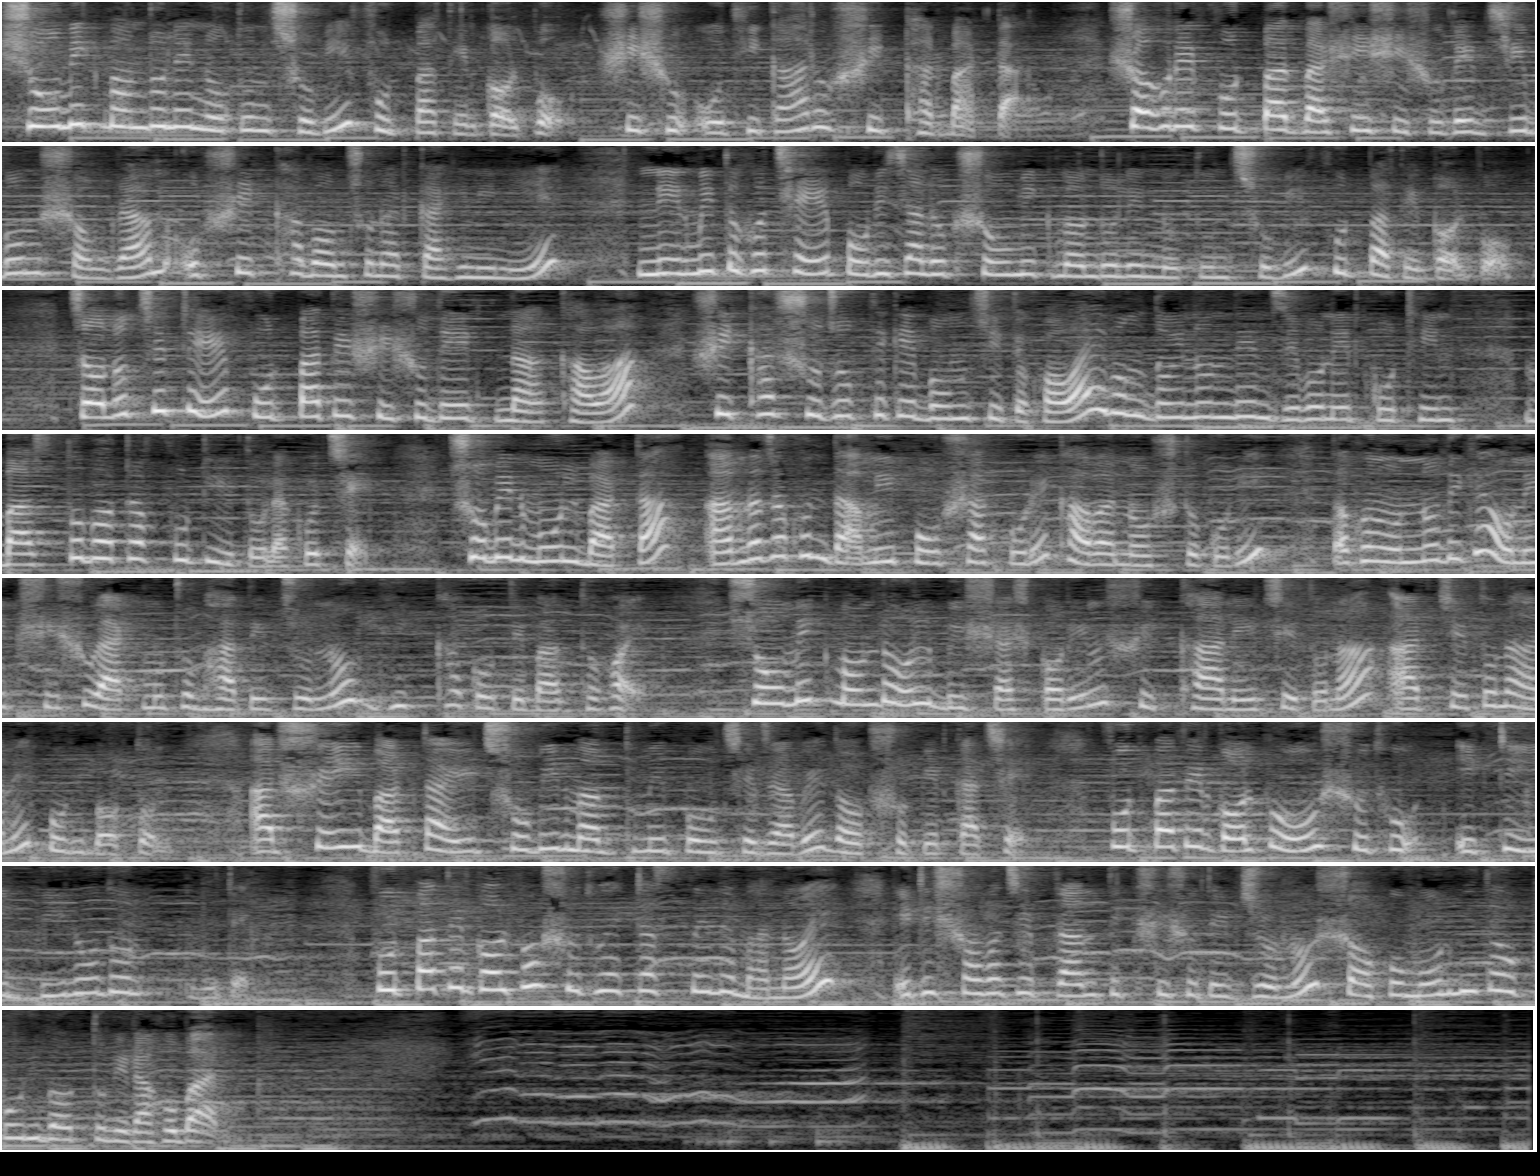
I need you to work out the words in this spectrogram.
সৌমিক মণ্ডলের নতুন ছবি ফুটপাতের গল্প, শিশু অধিকার ও শিক্ষার বার্তা। শহরের ফুটপাতবাসী শিশুদের জীবন সংগ্রাম ও শিক্ষা বঞ্চনার কাহিনী নিয়ে নির্মিত হচ্ছে পরিচালক সৌমিক মণ্ডলের নতুন ছবি ফুটপাতের গল্প। চলচ্চিত্রে ফুটপাতে শিশুদের না খাওয়া, শিক্ষার সুযোগ থেকে বঞ্চিত হওয়া এবং দৈনন্দিন জীবনের কঠিন বাস্তবতা ফুটিয়ে তোলা হচ্ছে। ছবির মূল বার্তা, আমরা যখন দামি পোশাক পরে খাবার নষ্ট করি, তখন অন্যদিকে অনেক শিশু একমুঠো ভাতের জন্য ভিক্ষা করতে বাধ্য হয়। সৌমিক মণ্ডল বিশ্বাস করেন শিক্ষা আনে চেতনা আর চেতনা আনে পরিবর্তন। আর সেই বার্তাই ছবির মাধ্যমে পৌঁছে যাবে দর্শকের কাছে। ফুটপাতের গল্প শুধু একটি বিনোদন ফুটপাতের গল্প শুধু একটা সিনেমা নয়, এটি সমাজের প্রান্তিক শিশুদের জন্য সহমর্মিতা ও পরিবর্তনের আহ্বান।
